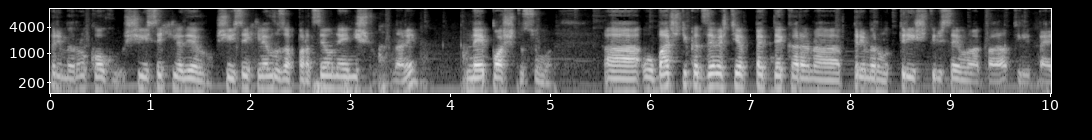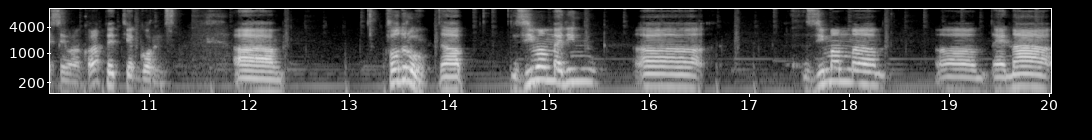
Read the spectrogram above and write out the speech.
примерно колко? 60 хиляди евро. 60 хиляди евро за парцел не е нищо, нали? Не е плашеща сума. А, обаче ти като вземеш тия 5 декара на примерно 30-40 евро на квадрат или 50 евро на квадрат, е тия горница. А, какво друго? А, взимам един а, взимам а, а, една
